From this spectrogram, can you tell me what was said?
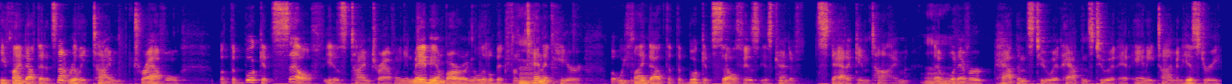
you find out that it's not really time travel, but the book itself is time traveling. And maybe I'm borrowing a little bit from hmm. Tenet here, but we find out that the book itself is is kind of static in time. That hmm. whatever happens to it happens to it at any time in history.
